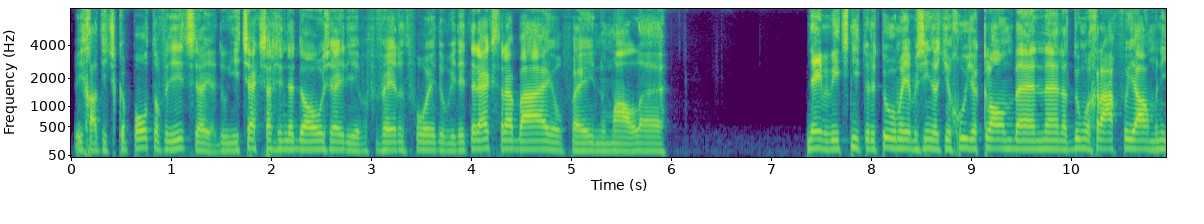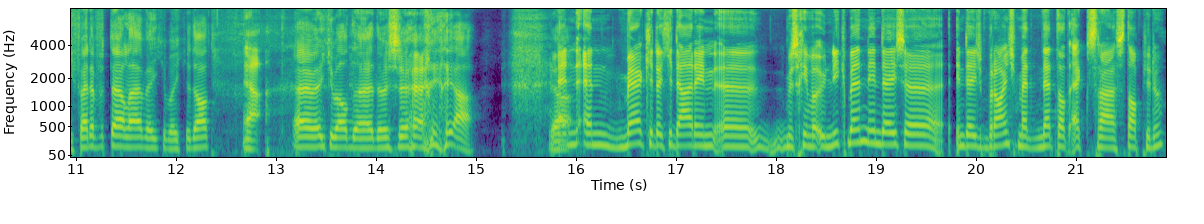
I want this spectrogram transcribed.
Je gaat iets kapot of iets. Ja, doe je extra's in de doos. Hey, die hebben vervelend voor je. Doe je dit er extra bij. Of hey, normaal uh, nemen we iets niet retour. Maar je hebt zien dat je een goede klant bent. En dat doen we graag voor jou. Maar niet verder vertellen. Weet je, weet je dat? Ja. Uh, weet je wel. De, dus uh, ja. Ja. En, en merk je dat je daarin misschien wel uniek bent in deze, in deze branche met net dat extra stapje doen?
